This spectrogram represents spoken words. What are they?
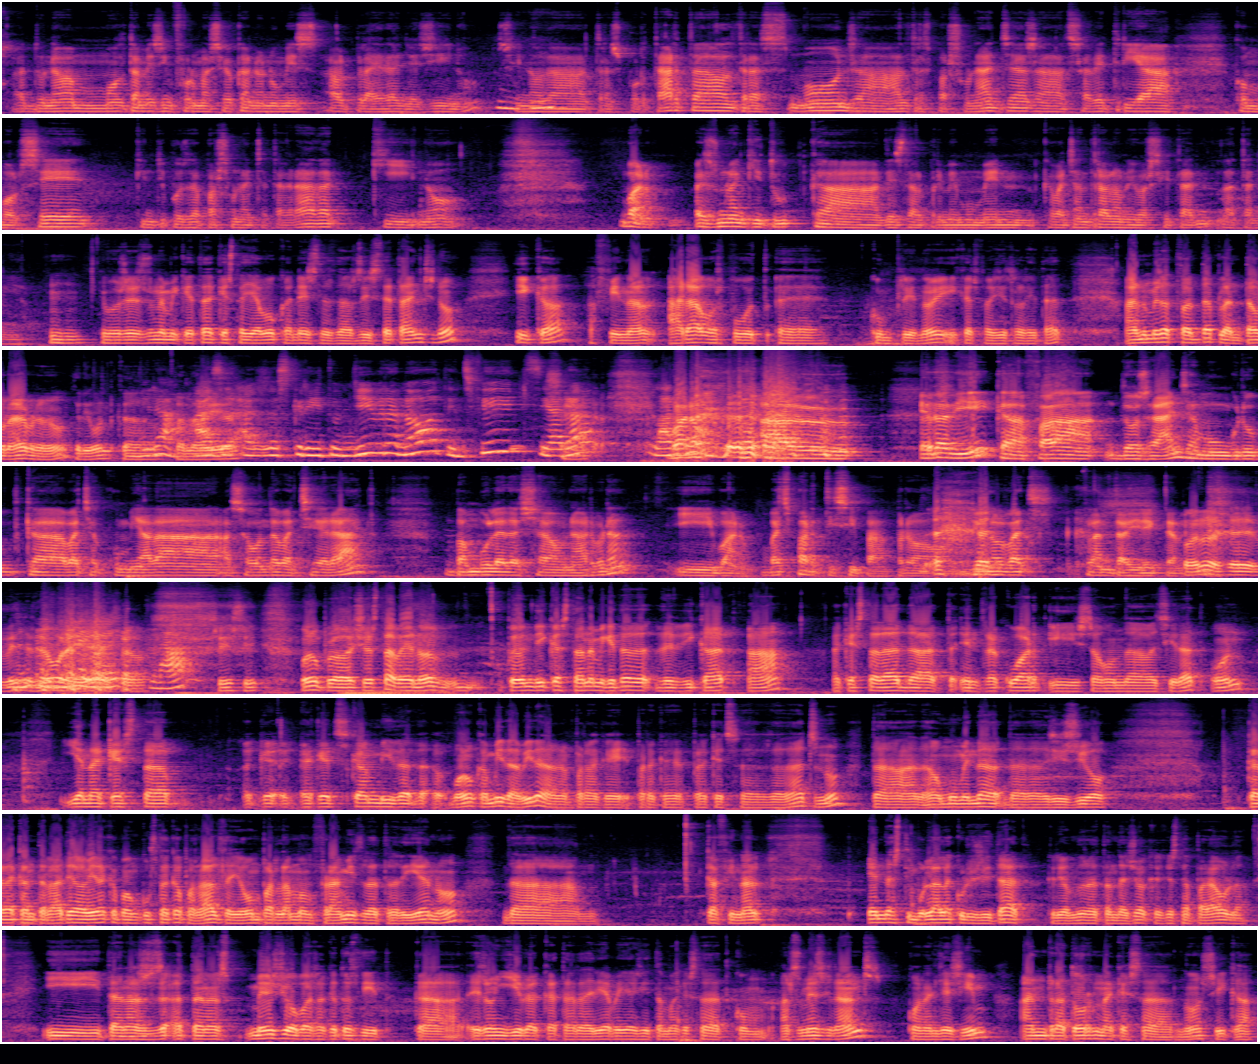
et donava molta més informació que no només el plaer de llegir, no? sinó de transportar-te a altres mons, a altres personatges, a saber triar com vols ser, quin tipus de personatge t'agrada, qui no. Bueno, és una inquietud que des del primer moment que vaig entrar a la universitat la tenia. Mm -hmm. Llavors és una miqueta aquesta llavor que neix des dels 17 anys, no? I que al final ara ho has pogut eh, complir, no? I que es faci realitat. Ara només et falta plantar un arbre, no? Que diuen que Mira, per la has, vida... has escrit un llibre, no? Tens fills i ara l'arbre... Bueno, el... he de dir que fa dos anys, amb un grup que vaig acomiadar a segon de batxillerat, vam voler deixar un arbre i, bueno, vaig participar, però jo no el vaig plantar directament. Bueno, és, és, és una bona idea, això. Clar. Sí, sí. Bueno, però això està bé, no? Podem dir que està una miqueta de- dedicat a aquesta edat de, entre quart i segon de batxillerat, on hi ha aquesta aqu- aquests canvi de, de, bueno, canvi de vida per, aqu, per, aqu, per aquestes edats, no? De, de, un moment de, de decisió que decantarà la teva vida cap a un costat cap a l'altre. Ja ho vam parlar amb en Framis l'altre dia, no? De, que al final hem d'estimular la curiositat, que li hem donat tant de joc a aquesta paraula, i tant els, tant els més joves, el que tu has dit, que és un llibre que t'agradaria haver llegit amb aquesta edat, com els més grans, quan el llegim, en retorn a aquesta edat, no? O sigui que,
